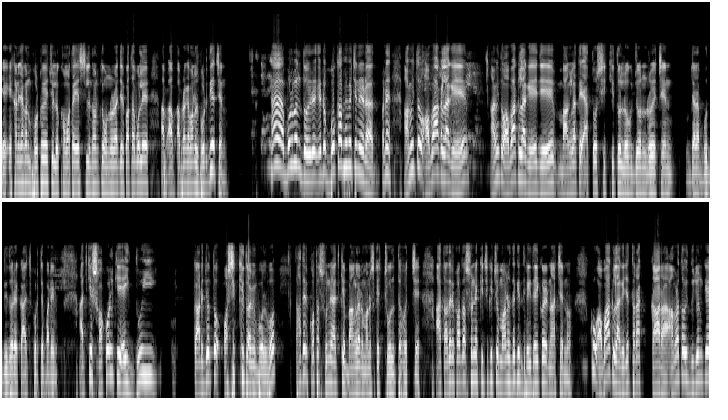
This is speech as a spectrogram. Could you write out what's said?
এখানে যখন ভোট হয়েছিল, ক্ষমতায় এসেছিলেন, তখন কি অন্য রাজ্যের কথা বলে আপ- আপ- আপনাকে মানুষ ভোট দিয়েছেন? হ্যাঁ বলবেন তো এটা বোকা ভেবেছেন এরা। মানে আমি তো অবাক লাগে, আমি তো অবাক লাগে যে বাংলাতে এত শিক্ষিত লোকজন রয়েছেন যারা বুদ্ধি ধরে কাজ করতে পারেন। আজকে সকলকে এই দুই কার্যত অশিক্ষিত আমি বলব, তাদের কথা শুনে আজকে বাংলার মানুষকে চলতে হচ্ছে। আর তাদের কথা শুনে কিছু কিছু মানুষ দেখি ধেই ধেই করে নাচেনও খুব অবাক লাগে যে তারা কারা? আমরা তো ওই দুজনকে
